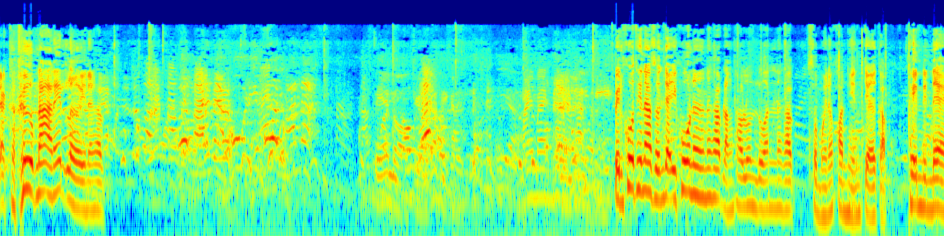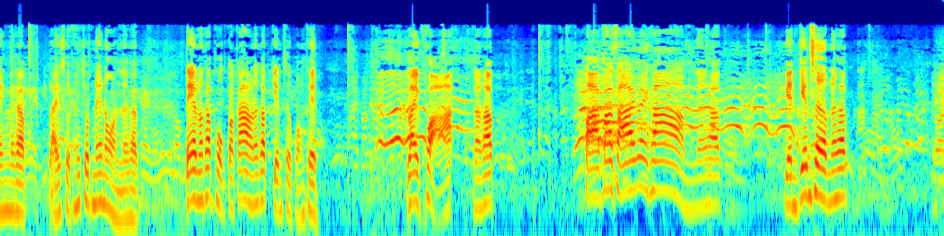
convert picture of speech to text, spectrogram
จะกระทืบหน้าน็ตเลยนะครับเป็นคู่ที่น่าสนใจอีกคู่หนึ่งนะครับ หลังเท้าล้วนๆนะครับ สมุยนครหินเจอกับเทนดินแดงนะครับไหลสุดให้ชมแน่นอนนะครับ แต้มนะครับ6ต่อ9นะครับ เกมเสิร์ฟของเทน ไล่ขวานะครับ ปาดมาซ้ายไม่ข้ามนะครับ เปลี่ยนเกมเสิร์ฟนะครับพร้อม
